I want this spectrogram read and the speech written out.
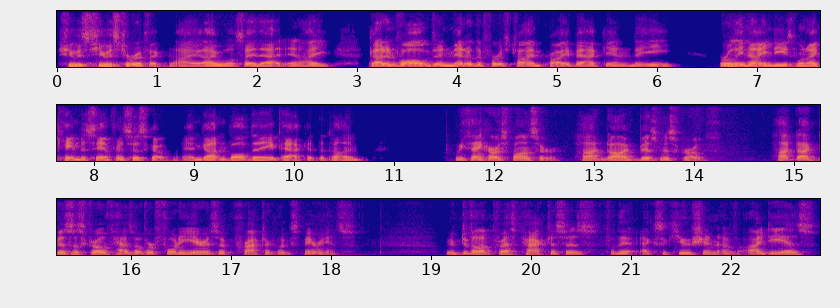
she was she was terrific. I I will say that, and I got involved and met her the first time probably back in the early '90s when I came to San Francisco and got involved in AIPAC at the time. We thank our sponsor, Hot Dog Business Growth. Hot Dog Business Growth has over 40 years of practical experience. We've developed best practices for the execution of ideas,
